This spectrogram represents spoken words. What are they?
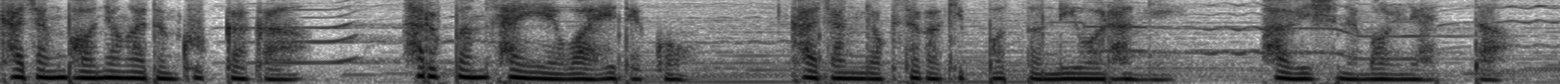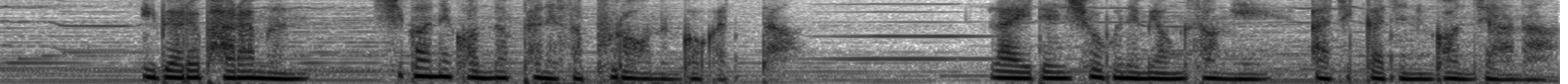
가장 번영하던 국가가 하룻밤 사이에 와해되고 가장 역사가 깊었던 리월항이 바위신을 멀리했다. 이별의 바람은 시간의 건너편에서 불어오는 것 같다. 라이덴 쇼군의 명성이 아직까지는 건지 않아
